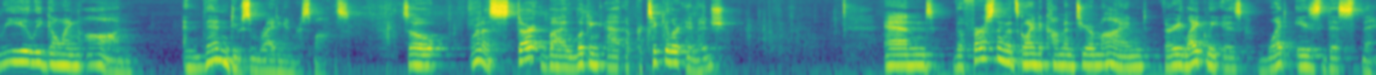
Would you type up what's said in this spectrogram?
really going on and then do some writing in response. So we're going to start by looking at a particular image. And the first thing that's going to come into your mind very likely is, what is this thing?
